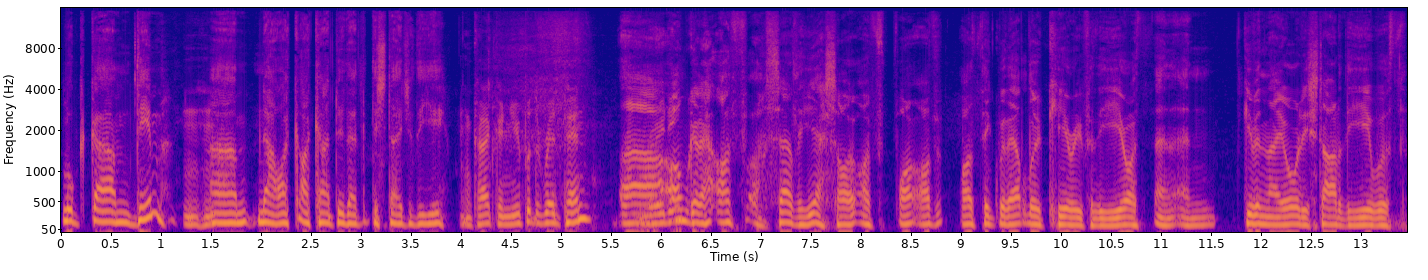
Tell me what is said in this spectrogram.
look um, dim. Um, no, I, I can't do that at this stage of the year. Okay, can you put the red pen? Uh, I'm going to. I've uh, sadly yes. I, I've, I- I've, I think without Luke Keary for the year, and, and given they already started the year with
